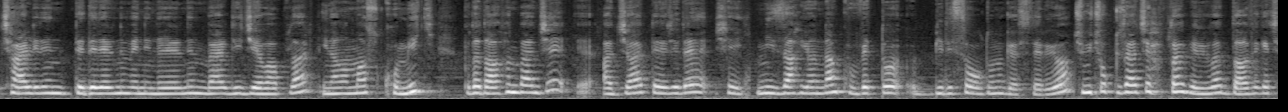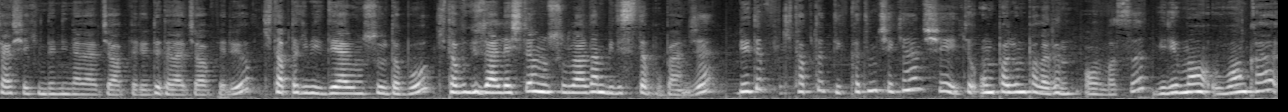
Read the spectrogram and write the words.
Charlie'nin dedelerinin ve ninelerinin verdiği cevaplar inanılmaz komik. Bu da Dah'ın bence e, acayip derecede şey mizah yönden kuvvetli birisi olduğunu gösteriyor. Çünkü çok güzel cevaplar veriyorlar. Dalga geçer şekilde nineler cevap veriyor, dedeler cevap veriyor. Kitaptaki bir diğer unsur da bu. Kitabı güzelleştiren unsurlardan birisi de bu bence. Bir de kitapta dikkatimi çeken şey işte Umpa Lumpa'ların olması. Willy Wonka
